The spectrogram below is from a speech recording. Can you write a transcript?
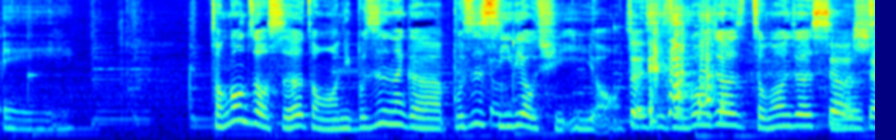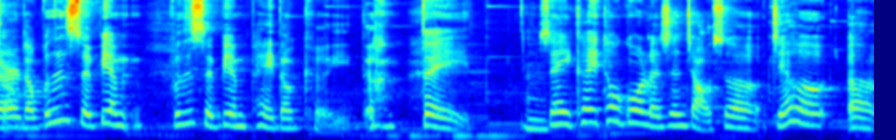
诶、总共只有十二种哦，你不是那个不是 C 六取一哦，对就是总共就 总共就是十二种。不是随便不是随便配都可以的。对，所以可以透过人生角色结合呃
